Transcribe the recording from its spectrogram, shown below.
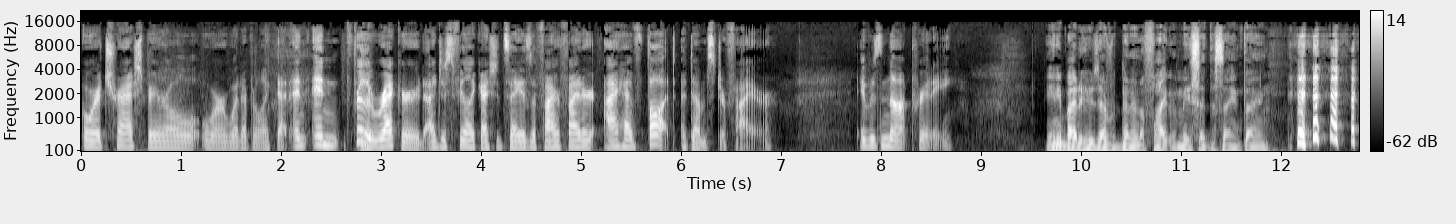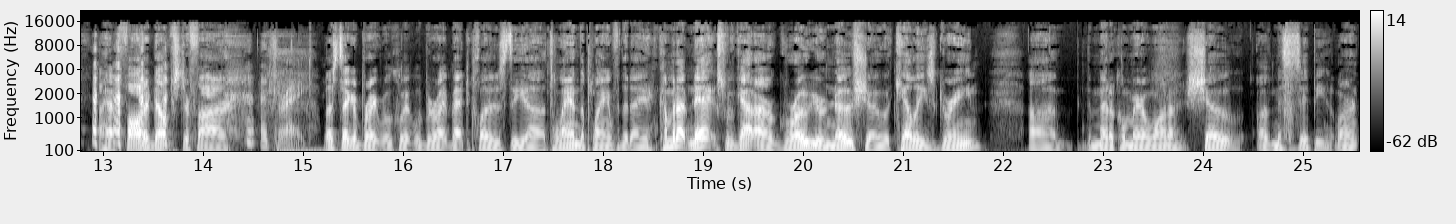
Or a trash barrel or whatever like that. And and for the record, I just feel like I should say as a firefighter, I have fought a dumpster fire. It was not pretty. Anybody who's ever been in a fight with me said the same thing. I have fought a dumpster fire. That's right. Let's take a break real quick. We'll be right back to close the uh, to land the plane for the day. Coming up next, we've got our Grow Your Know show with Kelly's Green, uh, the medical marijuana show of Mississippi. Learn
